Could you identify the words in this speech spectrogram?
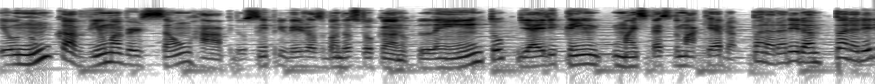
eu nunca vi uma versão rápida. Eu sempre vejo as bandas tocando lento e aí ele tem uma espécie de uma quebra. Pararariram, pararariram,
